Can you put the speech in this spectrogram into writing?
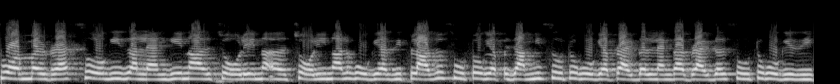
ਫਾਰਮਲ ਡਰੈਸ ਹੋ ਗਈ ਜਾਂ ਲਹਿੰਗੇ ਨਾਲ ਚੋਲੇ ਨਾ- ਚੋਲੀ ਨਾਲ ਹੋ ਗਿਆ ਜੀ ਪਲਾਜ਼ੋ ਸੂਟ ਹੋ ਗਿਆ, ਪਜਾਮੀ ਸੂਟ ਹੋ ਗਿਆ ਬ੍ਰਾਈਡਲ ਲਹਿੰਗਾ ਬ੍ਰਾਈਡਲ ਸੂਟ ਹੋ ਗਏ ਜੀ।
